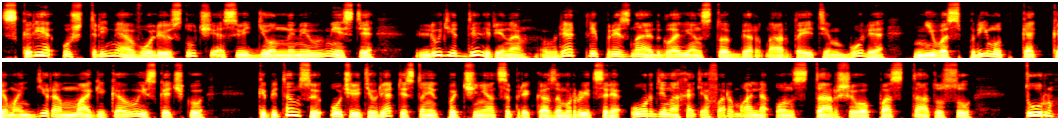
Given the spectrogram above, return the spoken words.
Скорее уж тремя волею случая, сведенными вместе. Люди Дельрина вряд ли признают главенство Бернарда и тем более не воспримут как командира магика-выскочку. Капитан, в свою очередь, вряд ли станет подчиняться приказам рыцаря Ордена, хотя формально он старшего по статусу – Тур,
